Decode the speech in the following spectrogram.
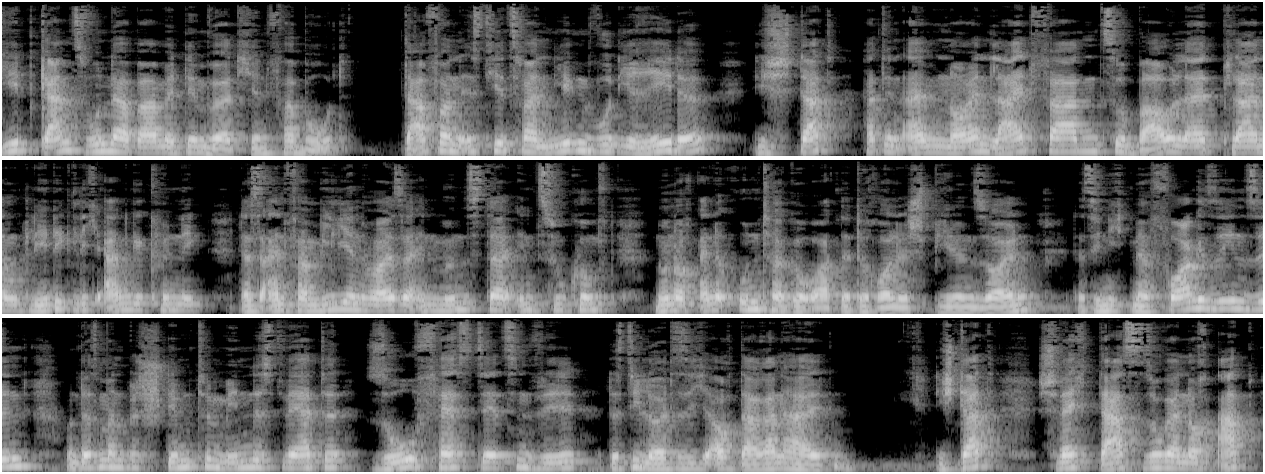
geht ganz wunderbar mit dem Wörtchen Verbot. Davon ist hier zwar nirgendwo die Rede, die Stadt hat in einem neuen Leitfaden zur Bauleitplanung lediglich angekündigt, dass Einfamilienhäuser in Münster in Zukunft nur noch eine untergeordnete Rolle spielen sollen, dass sie nicht mehr vorgesehen sind und dass man bestimmte Mindestwerte so festsetzen will, dass die Leute sich auch daran halten. Die Stadt schwächt das sogar noch ab,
